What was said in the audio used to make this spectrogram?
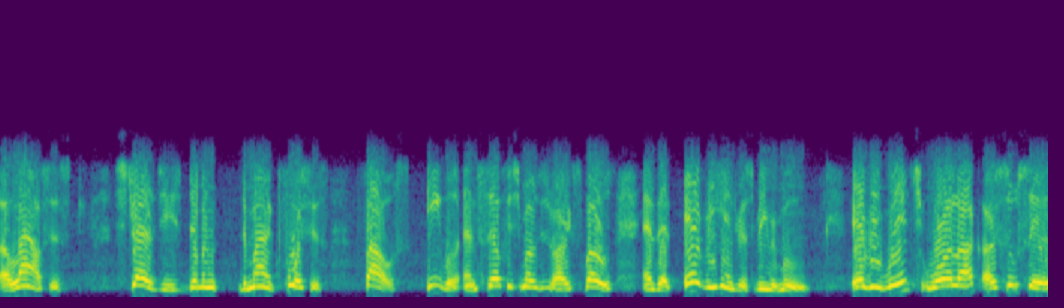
allowances, strategies, demonic forces, false, evil, and selfish motives are exposed, and that every hindrance be removed. Every witch, warlock, or soothsayer,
